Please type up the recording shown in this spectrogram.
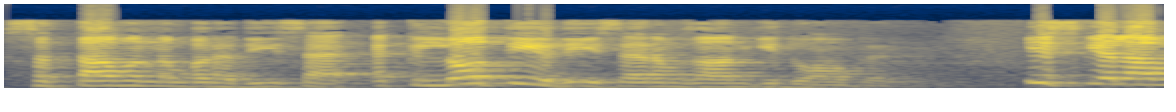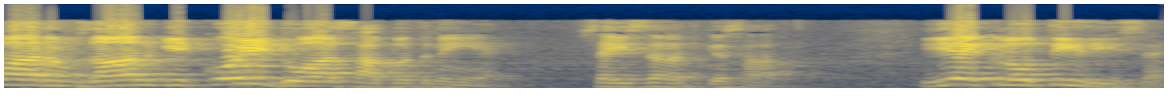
ستاون نمبر حدیث ہے، اکلوتی حدیث ہے رمضان کی دعاؤں پہ۔ اس کے علاوہ رمضان کی کوئی دعا ثابت نہیں ہے صحیح صنعت کے ساتھ۔ یہ اکلوتی حدیث ہے۔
